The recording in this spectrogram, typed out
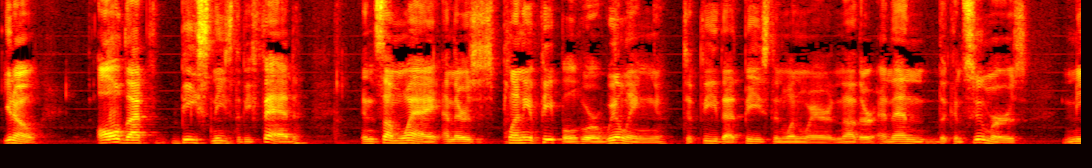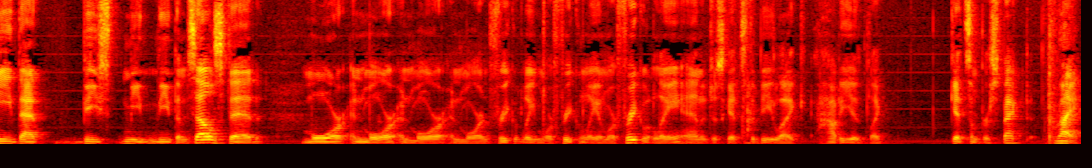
You know, all that beast needs to be fed in some way, and there's plenty of people who are willing to feed that beast in one way or another, and then the consumers need that beast need, need themselves fed more and more and more and more and frequently, more frequently and more frequently, and it just gets to be like, how do you like get some perspective? Right.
